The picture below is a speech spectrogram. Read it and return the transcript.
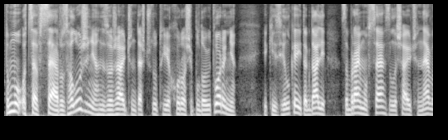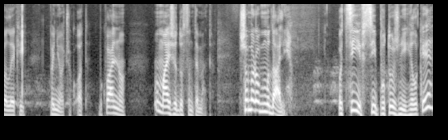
Тому оце все розгалуження, незважаючи на те, що тут є хороші плодові утворення, якісь гілки і так далі, забираємо все, залишаючи невеликий пеньочок. От, буквально ну, майже до сантиметра. Що ми робимо далі? Оці всі потужні гілки,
